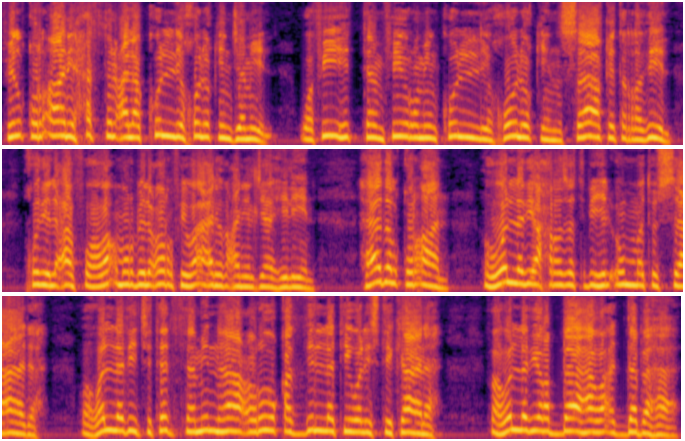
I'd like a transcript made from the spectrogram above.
في القرآن حث على كل خلق جميل وفيه التنفير من كل خلق ساقط رذيل خذ العفو وأمر بالعرف وأعرض عن الجاهلين. هذا القرآن هو الذي أحرزت به الأمة السعادة وهو الذي اجتث منها عروق الذلة والاستكانة. فهو الذي رباها وأدبها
